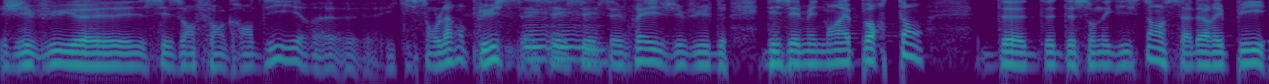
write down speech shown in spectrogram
j'ai vu euh, ses enfants grandir euh, et qui sont là en plus. Mm, mm, mm. c'est vrai, j'ai vu des événements importants de, de, de, son existence. Alors et puis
